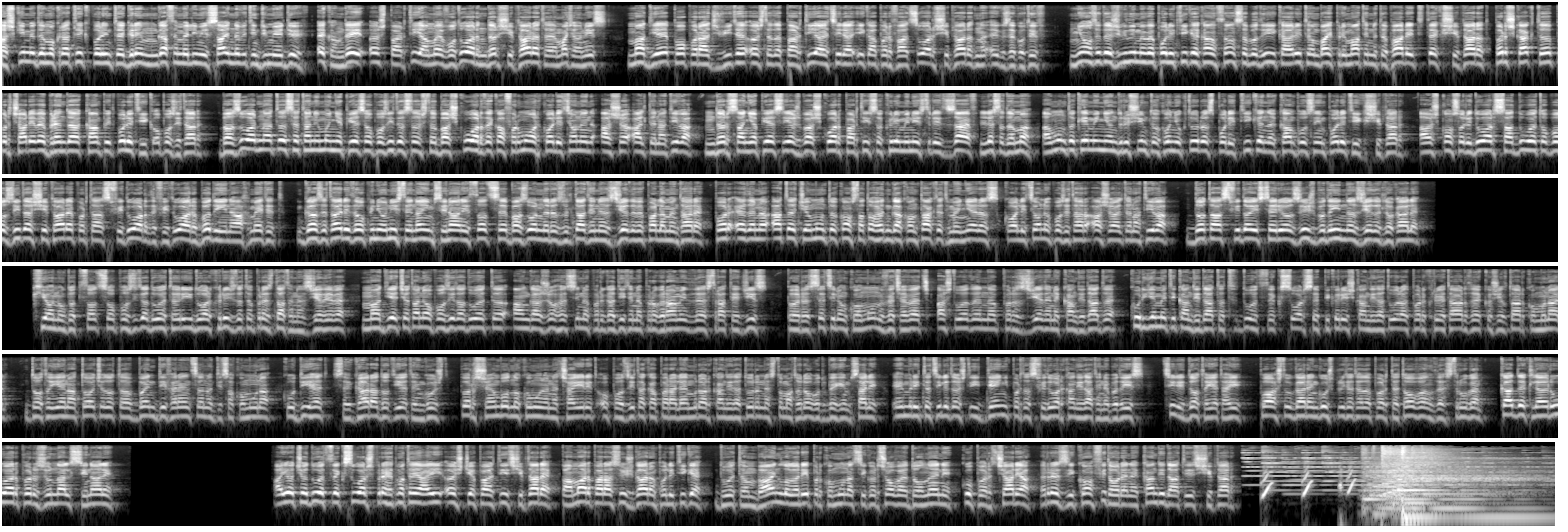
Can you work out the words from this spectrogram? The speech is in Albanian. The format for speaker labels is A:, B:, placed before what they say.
A: Bashkimi Demokratik për Integrim nga themelimi i saj në vitin 2002, e këndej është partia më e votuar ndër shqiptarët e Maqedonisë. Madje, po për aq vite është edhe partia e cila i ka përfaqësuar shqiptarët në ekzekutiv. Njohësit e zhvillimeve politike kanë thënë se BDI ka arrit të mbajë primatin e të parit tek shqiptarët për shkak të përçarjeve brenda kampit politik opozitar. Bazuar në atë se tani më një pjesë e opozitës është bashkuar dhe ka formuar koalicionin ASH Alternativa, ndërsa një pjesë i është bashkuar partisë së kryeministrit Zaev, LSDM, a mund të kemi një ndryshim të konjukturës politike në kampusin politik shqiptar? Është konsoliduar sa duhet opozita shqiptare për ta sfiduar dhe fituar BDI-në e Ahmetit. Gazetari dhe opinionisti Naim Sinani thotë se bazuar në rezultatin e zgjedhjeve parlamentare, por edhe në atë që mund të konstatohet nga kontaktet me njerëz, koalicioni opozitar ASH e Alternativa do ta sfidojë seriozisht BDI-në në zgjedhjet lokale. Kjo nuk do të thotë se opozita duhet të rrijë duarkryq dhe të presë datën e zgjedhjeve. Madje që tani opozita duhet të angazhohet si në përgatitjen e programit dhe strategjisë për secilën komunë veç e veç, ashtu edhe në përzgjedhjen e kandidatëve. Kur jemi te kandidatët, duhet theksuar se pikërisht kandidaturat për kryetarë dhe këshilltarë komunalë do të jenë ato që do të bëjnë diferencën në disa komuna, ku dihet se gara do të jetë e ngushtë. Për shembull, në komunën e Çairit, opozita ka paralajmëruar kandidaturën e stomatologut Bekim Sali, emri i të cilit është i denjë për të sfiduar kandidatin e BDI-së, cili do të jetë ai. Po ashtu garë e ngushtë pritet edhe për Tetovën dhe Strugën. Ka deklaruar për Zhurnal Sinani. Ajo që duhet theksuar, shprehet më tej ai, është që partitë shqiptare, pa marrë parasysh garën politike, duhet të mbajnë llogari për komunat si Kërçova e Dollneni, ku përçarja rrezikon fitoren e kandidatit shqiptar.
